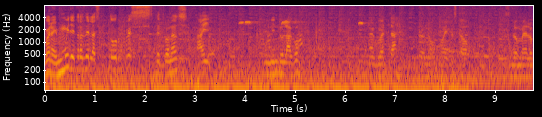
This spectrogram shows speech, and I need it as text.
Bueno, y muy detrás de las Torres Petronas hay un lindo lago, una vuelta, pero no, no hay pescado, es lo malo.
